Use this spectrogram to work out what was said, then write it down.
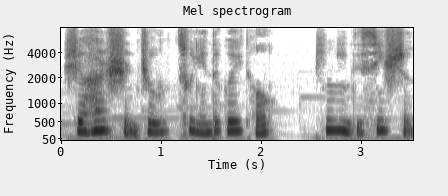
时而吮住粗圆的龟头，拼命的吸吮。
